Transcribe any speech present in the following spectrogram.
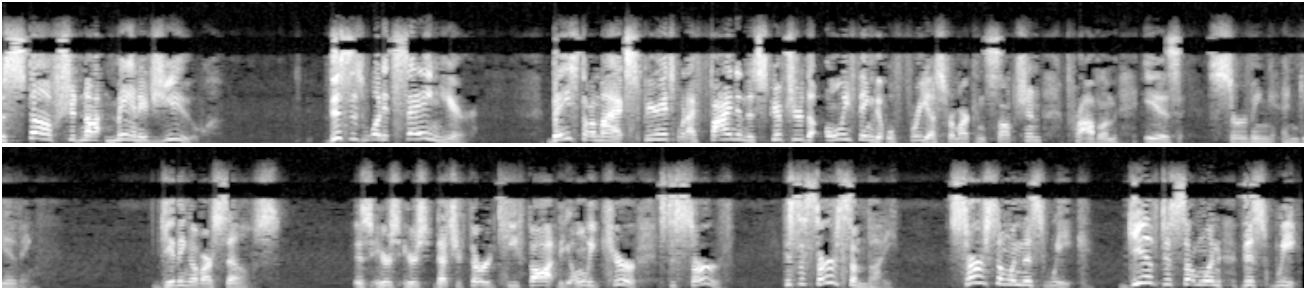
The stuff should not manage you. This is what it's saying here. Based on my experience, what I find in the scripture, the only thing that will free us from our consumption problem is serving and giving. Giving of ourselves. Is, here's, here's, that's your third key thought. The only cure is to serve. Is to serve somebody. Serve someone this week. Give to someone this week.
